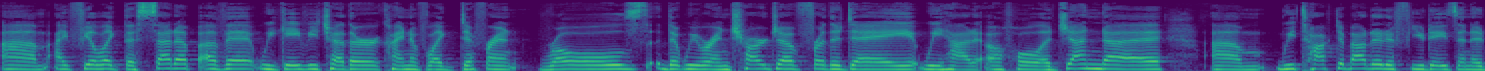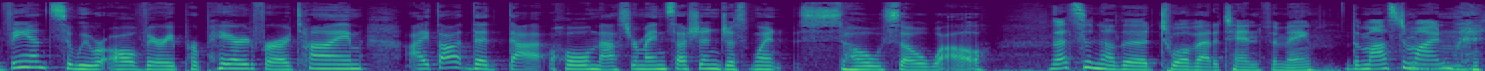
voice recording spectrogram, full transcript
Um, I feel like the setup of it, we gave each other kind of like different roles that we were in charge of for the day. We had a whole agenda. Um, we talked about it a few days in advance, so we were all very prepared for our time. I thought that that whole mastermind session just went so, so well. That's another 12 out of 10 for me. The mastermind,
